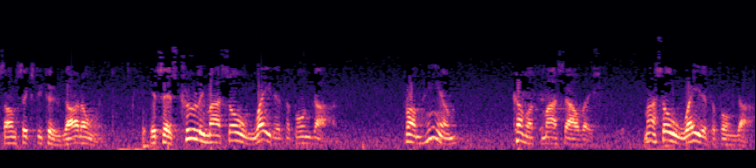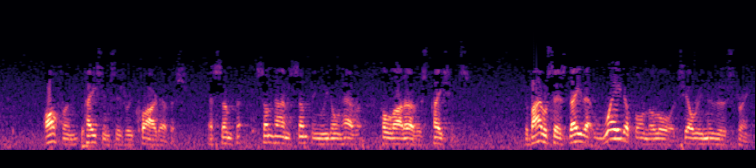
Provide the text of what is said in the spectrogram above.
Psalm 62, God only. It says, Truly my soul waiteth upon God. From him cometh my salvation. My soul waiteth upon God. Often patience is required of us. That's sometimes something we don't have a whole lot of is patience. The Bible says, They that wait upon the Lord shall renew their strength.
